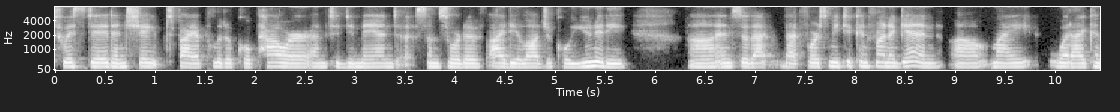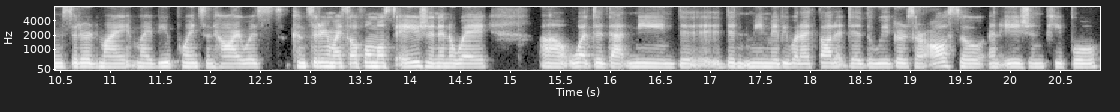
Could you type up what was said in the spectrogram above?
twisted and shaped by a political power um, to demand some sort of ideological unity. Uh, and so that that forced me to confront again uh, my what I considered my my viewpoints and how I was considering myself almost Asian in a way. Uh, what did that mean? Did, it didn't mean maybe what I thought it did. The Uyghurs are also an Asian people.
